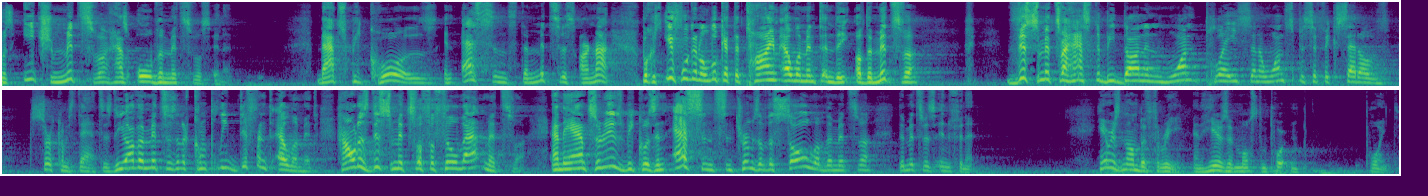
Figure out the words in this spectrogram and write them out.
Because each mitzvah has all the mitzvahs in it. That's because, in essence, the mitzvahs are not. Because if we're going to look at the time element the, of the mitzvah, this mitzvah has to be done in one place and in one specific set of circumstances. The other mitzvah is in a complete different element. How does this mitzvah fulfill that mitzvah? And the answer is because, in essence, in terms of the soul of the mitzvah, the mitzvah is infinite. Here is number three, and here's a most important point.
